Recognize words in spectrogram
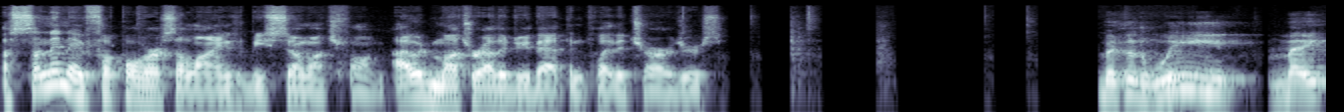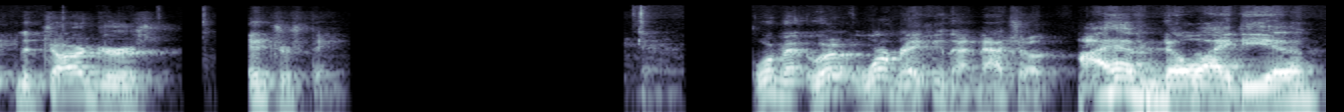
a Sunday night football versus the Lions would be so much fun. I would much rather do that than play the Chargers. Because we make the Chargers interesting. We're, ma- we're, we're making that matchup. I have no idea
